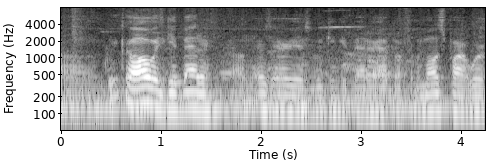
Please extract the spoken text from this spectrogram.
Um, we can always get better. Um, there's areas we can get better at, but for the most part, we're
